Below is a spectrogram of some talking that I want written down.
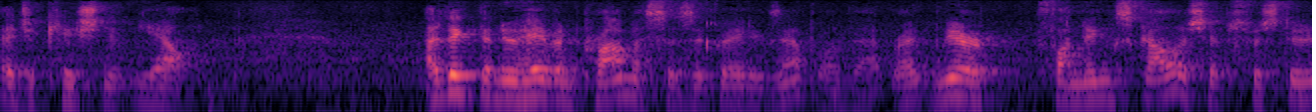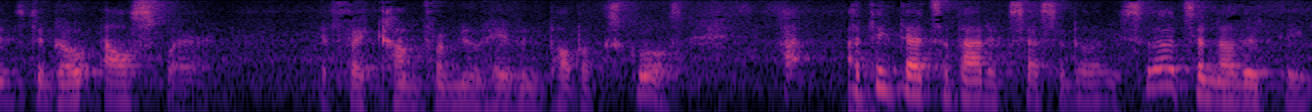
education at Yale? I think the New Haven Promise is a great example of that, right? We are funding scholarships for students to go elsewhere if they come from New Haven public schools. I, I think that's about accessibility. So, that's another theme.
